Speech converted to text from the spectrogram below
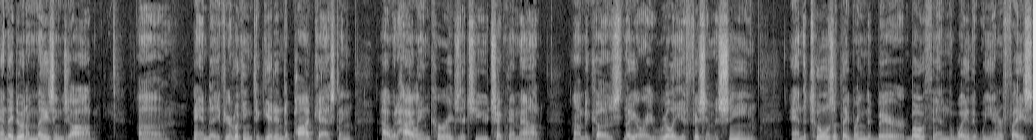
and they do an amazing job. And if you're looking to get into podcasting, I would highly encourage that you check them out uh, because they are a really efficient machine. And the tools that they bring to bear, both in the way that we interface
